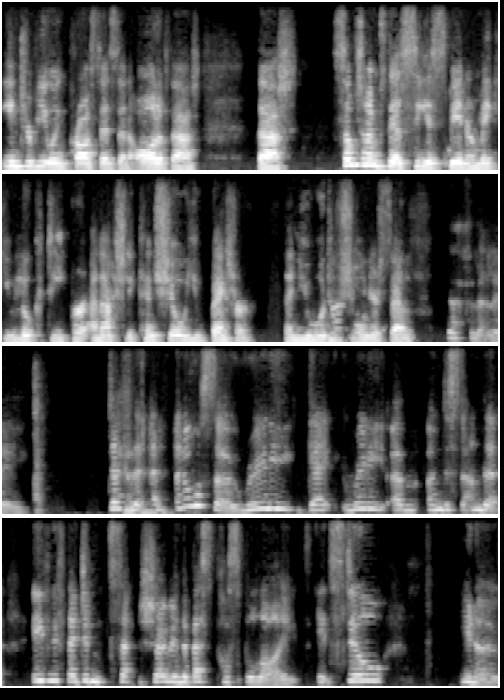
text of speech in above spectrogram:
interviewing process and all of that that sometimes they'll see a spin or make you look deeper and actually can show you better than you would have shown yourself definitely. Definitely. And, and also really get really um understand that even if they didn't set, show you in the best possible light it's still you know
